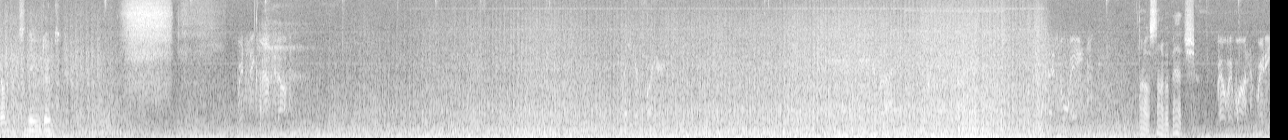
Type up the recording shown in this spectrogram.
gun that's near you, James. Oh, son of a bitch. Velvet one, ready.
